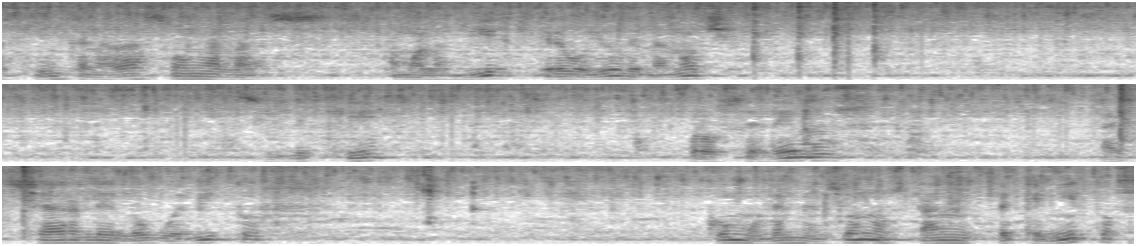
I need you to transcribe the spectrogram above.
Aquí en Canadá son a las como a las 10 creo yo de la noche. Así de que procedemos echarle los huevitos. Como les menciono están pequeñitos.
